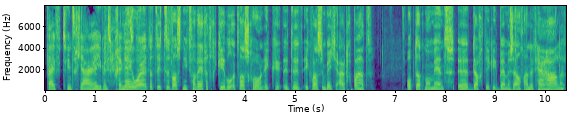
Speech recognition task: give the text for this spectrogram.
25 jaar? Hè? Je bent op een gegeven nee moment... hoor, dat, het was niet vanwege het gekibbel. Het was gewoon, ik, het, ik was een beetje uitgepraat. Op dat moment uh, dacht ik, ik ben mezelf aan het herhalen.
